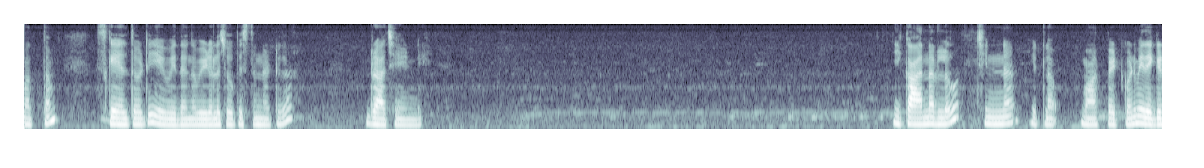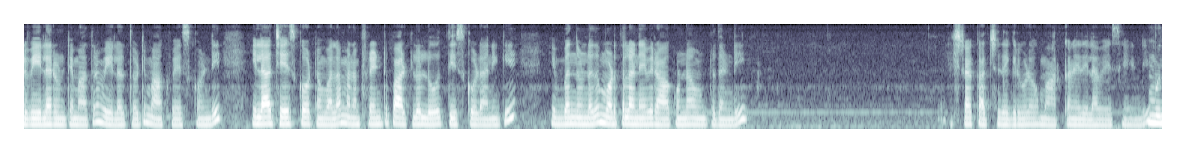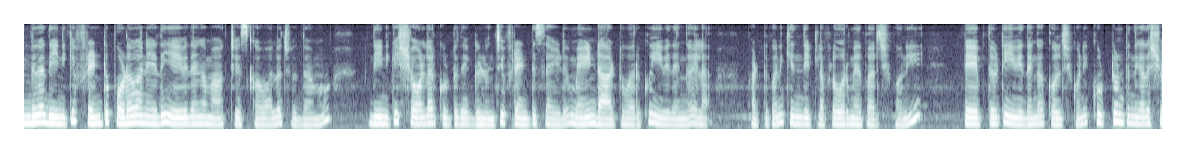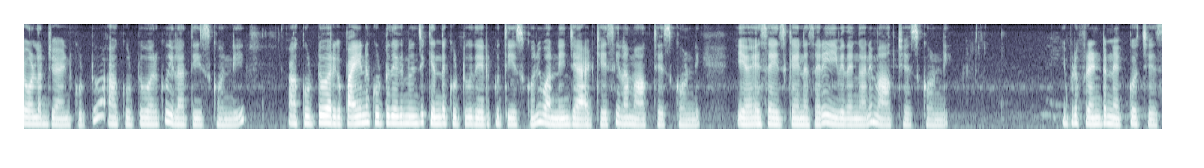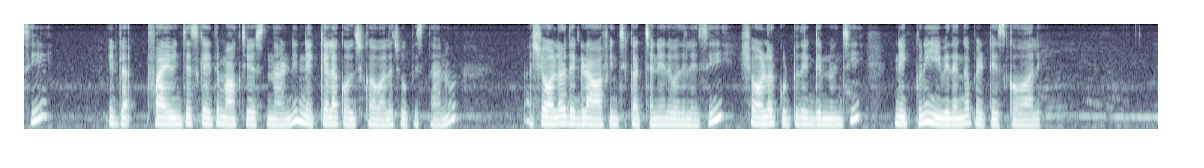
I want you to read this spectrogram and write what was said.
మొత్తం స్కేల్ తోటి ఈ విధంగా వీడియోలో చూపిస్తున్నట్టుగా డ్రా చేయండి. ఈ కార్నర్లో చిన్న ఇట్లా మార్క్ పెట్టుకోండి. మీ దగ్గర వేలర్ ఉంటే మాత్రం వేలర్ తోటి మార్క్ వేసుకోండి. ఇలా చేసుకోవటం వల్ల మనం ఫ్రంట్ పార్ట్లో లోతు తీసుకోవడానికి ఇబ్బంది ఉండదు. ముడతలు అనేవి రాకుండా ఉంటుందండి. ఎక్స్ట్రా ఖర్చు దగ్గర కూడా ఒక మార్క్ అనేది ఇలా వేసేయండి. ముందుగా దీనికి ఫ్రంట్ పొడవు అనేది ఏ విధంగా మార్క్ చేసుకోవాలో చూద్దాము. దీనికి షోల్డర్ కుట్టు దగ్గర నుంచి ఫ్రంట్ సైడ్ మెయిన్ డాట్ వరకు ఈ విధంగా ఇలా పట్టుకొని కింద ఇట్లా ఫ్లోర్ మీద పరుచుకొని టేప్ తోటి ఈ విధంగా కొలుచుకొని కుట్టు ఉంటుంది కదా షోల్డర్ జాయింట్ కుట్టు ఆ కుట్టు వరకు ఇలా తీసుకోండి. ఆ కుట్టు వరకు పైన కుట్టు దగ్గర నుంచి కింద కుట్టు దగ్గరకు తీసుకొని వన్ ఇంచ్ యాడ్ చేసి ఇలా మార్క్ చేసుకోండి. ఏ సైజుకి అయినా సరే ఈ విధంగానే మార్క్ చేసుకోండి. ఇప్పుడు ఫ్రంట్ నెక్ వచ్చేసి ఇట్లా ఫైవ్ ఇంచెస్కి అయితే మార్క్ చేస్తున్నా అండి. నెక్ ఎలా కొలుచుకోవాలో చూపిస్తాను. షోల్డర్ దగ్గర హాఫ్ ఇంచ్ ఖర్చు అనేది వదిలేసి షోల్డర్ కుట్టు దగ్గర నుంచి నెక్కుని ఈ విధంగా పెట్టేసుకోవాలి.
